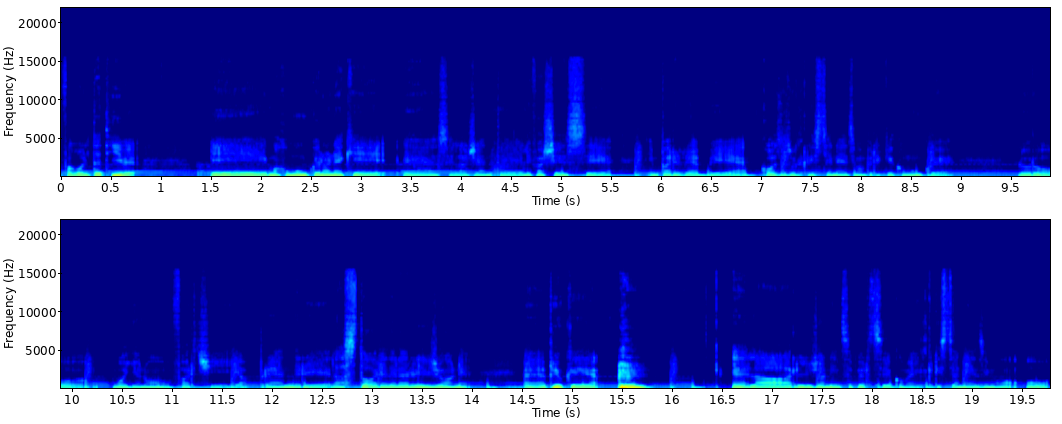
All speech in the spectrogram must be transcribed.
facoltative, e, ma comunque non è che eh, se la gente le facesse imparerebbe cose sul cristianesimo, perché comunque loro vogliono farci apprendere la storia della religione, eh, più che eh, la religione in sé per sé come il cristianesimo o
